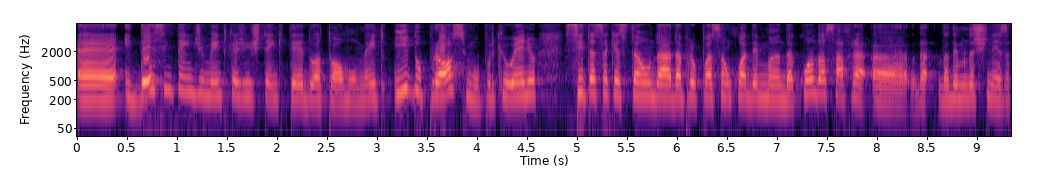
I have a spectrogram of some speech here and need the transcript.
é, e desse entendimento que a gente tem que ter do atual momento e do próximo, porque o Enio cita essa questão da, da preocupação com a demanda, quando a safra, uh, da, da, demanda chinesa,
